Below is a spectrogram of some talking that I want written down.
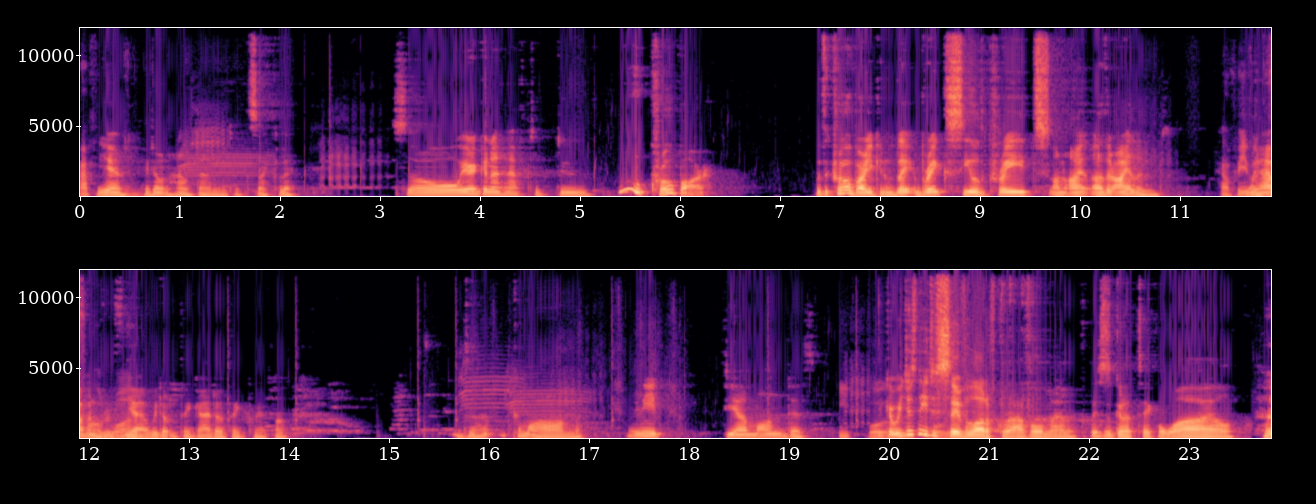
have Yeah, diamond. we don't have diamond exactly. So we're gonna have to do ooh crowbar. With a crowbar, you can break sealed crates on other islands. Have we We even haven't. found one? Yeah, we don't think. I don't think we have found. The, come on, we need diamondes. Okay, we just need to save a lot of gravel, man. This is gonna take a while. Uh,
